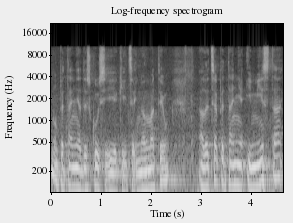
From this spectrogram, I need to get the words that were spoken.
Ну, питання дискусії, який цей норматив. Але це питання і міста,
